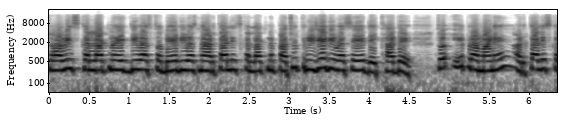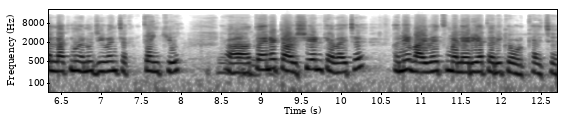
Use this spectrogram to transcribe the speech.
ચોવીસ કલાકનો એક દિવસ તો બે દિવસના અડતાલીસ કલાકને પાછું ત્રીજે દિવસે એ દેખા દે. તો એ પ્રમાણે અડતાલીસ કલાકનું એનું જીવનચક્ર. થેન્ક યુ તો એને ટર્શિયન કહેવાય છે અને વાયવેક્સ મલેરિયા તરીકે ઓળખાય છે.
